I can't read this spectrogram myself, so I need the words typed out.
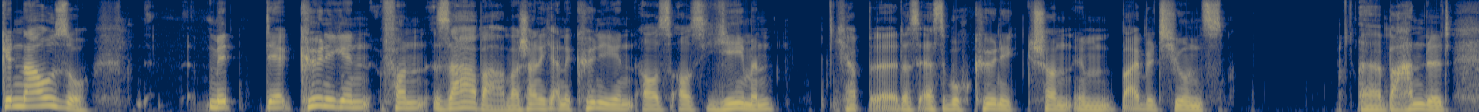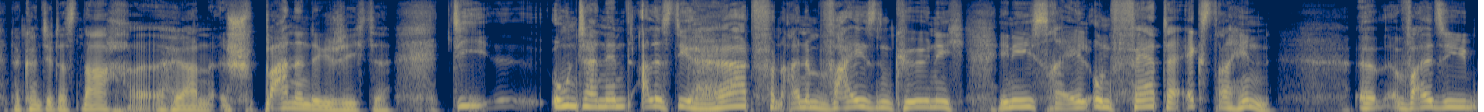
Genauso mit der Königin von Saba, wahrscheinlich eine Königin aus, aus Jemen. Ich habe äh, das erste Buch König schon im Bible Tunes äh, behandelt. Da könnt ihr das nachhören. Spannende Geschichte. Die äh, unternimmt alles, die hört von einem weisen König in Israel und fährt da extra hin, äh, weil sie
